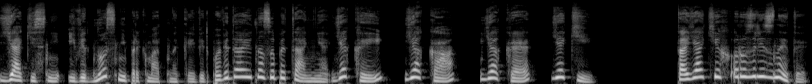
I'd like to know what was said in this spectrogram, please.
Якісні і відносні прикметники відповідають на запитання який, яка, яке, які. Та як їх розрізнити?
